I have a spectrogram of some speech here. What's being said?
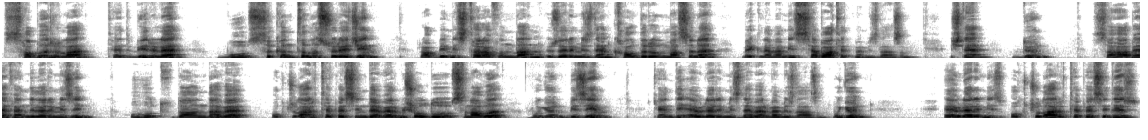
Sabırla, tedbirle bu sıkıntılı sürecin Rabbimiz tarafından üzerimizden kaldırılmasını beklememiz, sebat etmemiz lazım. İşte dün sahabe efendilerimizin Uhud dağında ve Okçular Tepesi'nde vermiş olduğu sınavı bugün bizim kendi evlerimizde vermemiz lazım. Bugün evlerimiz Okçular Tepesi'dir.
